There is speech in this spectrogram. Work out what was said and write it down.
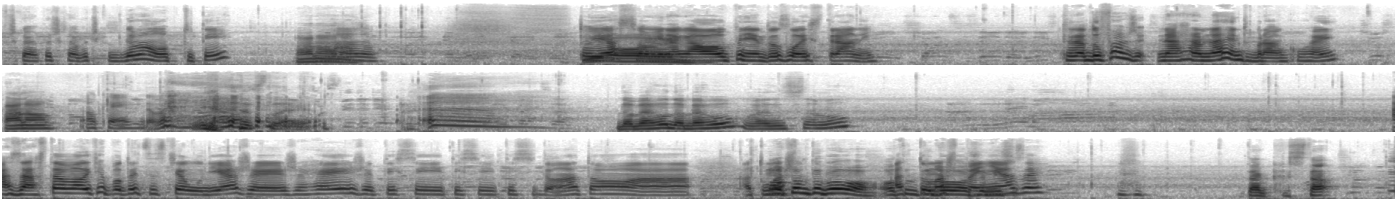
Počkaj, počkaj, počkaj. Kto má loptu, ty? Áno, áno. Áno. To ja som Joj. inak, ale úplne do zlej strany. Teda dúfam, že nahrám na tú bránku, hej? Áno, OK, dobre. jasné, jasné. Do behu, do behu, vedúcemu. A zastavovali ťa po tej ceste ľudia, že, že hej, že ty si, ty si, ty si to na to a, a tu O máš, tom to bolo, o a tom tu to máš bolo, že my- peniaze? tak sta...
